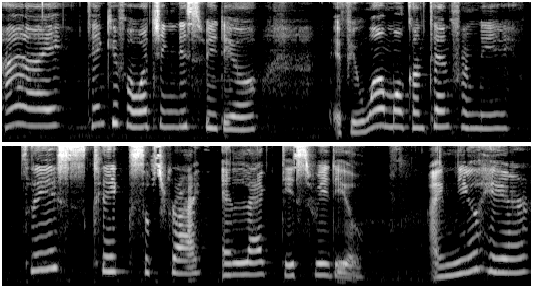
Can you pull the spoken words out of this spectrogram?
Hi! Thank you for watching this video. If you want more content from me, please click subscribe and like this video. I'm new here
